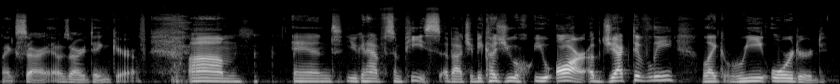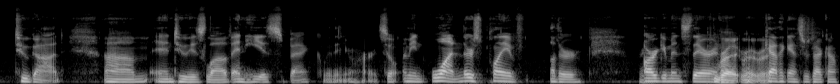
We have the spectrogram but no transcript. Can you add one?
Like, sorry, that was already taken care of. Um, and you can have some peace about you because you you are objectively like reordered to God um, and to His love, and He is back within your heart. So, I mean, one, there's plenty of other arguments there, and Right, right, right. CatholicAnswers.com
